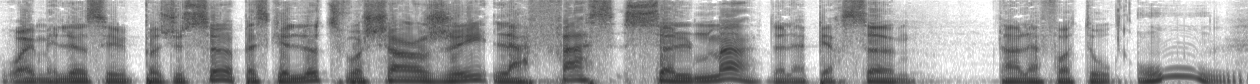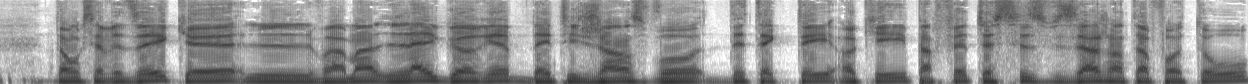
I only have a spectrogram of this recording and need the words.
Ouais, mais là, c'est pas juste ça, parce que là, tu vas changer la face seulement de la personne dans la photo. Donc, ça veut dire que vraiment, l'algorithme d'intelligence va détecter, OK, parfait, tu as six visages dans ta photo.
